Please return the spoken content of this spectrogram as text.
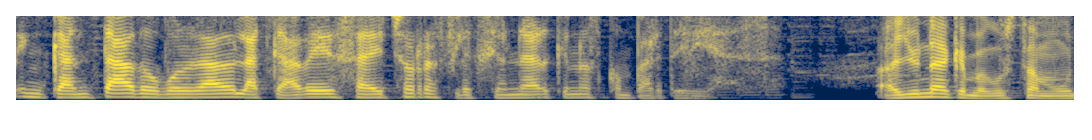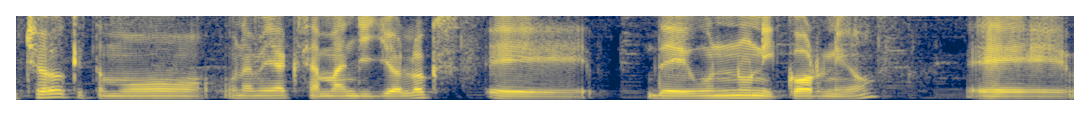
encantado, volado la cabeza, hecho reflexionar, ¿qué nos compartirías? Hay una que me gusta mucho que tomó una amiga que se llama Angie Yolox eh, de un unicornio. eh,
